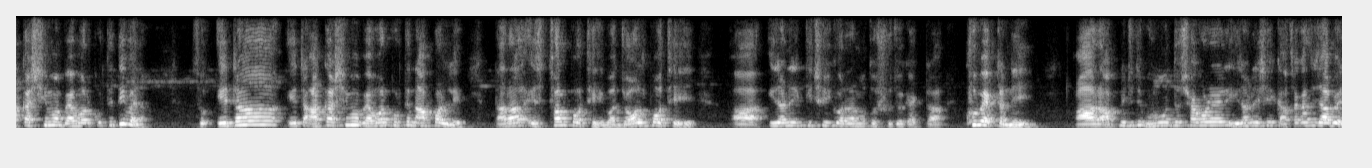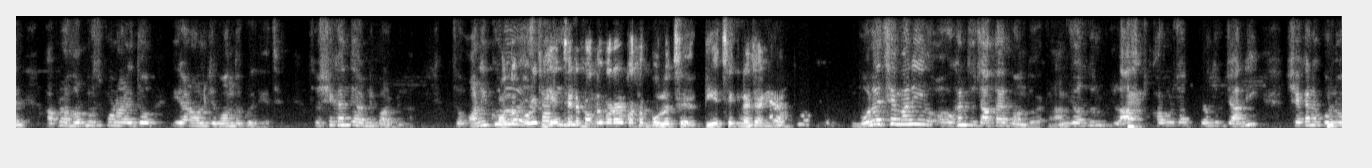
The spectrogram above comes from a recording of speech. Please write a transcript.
আকাশ সীমা ব্যবহার করতে দিবে না। সো এটা এটা আকাশ সীমা ব্যবহার করতে না পারলে তারা স্থলপথে বা জলপথে আহ, ইরানের কিছুই করার মতো সুযোগ একটা খুব একটা নেই। আর আপনি যদি ভূমধ্য সাগরের ইরানের সেই কাছাকাছি যাবেন আপনার হরমুজ প্রণালী তো ইরান অলরেডি বন্ধ করে দিয়েছে। তো সেখান দিয়ে আপনি পারবেন না। তো অনেকগুলো বন্ধ করার কথা বলেছে দিয়েছে কিনা জানি না। হ্যাঁ, বলেছে মানে ওখানে তো যাতায়াত বন্ধ এখন। আমি যতদূর লাস্ট খবর যতদূর জানি সেখানে কোনো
